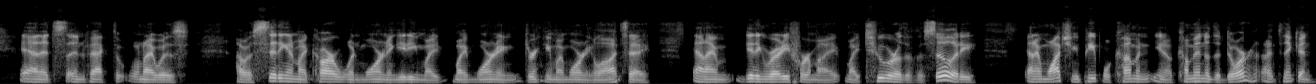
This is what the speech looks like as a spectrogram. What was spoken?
and it's in fact when I was I was sitting in my car one morning eating my my morning drinking my morning latte, and I'm getting ready for my my tour of the facility, and I'm watching people come and you know come into the door. I'm thinking,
